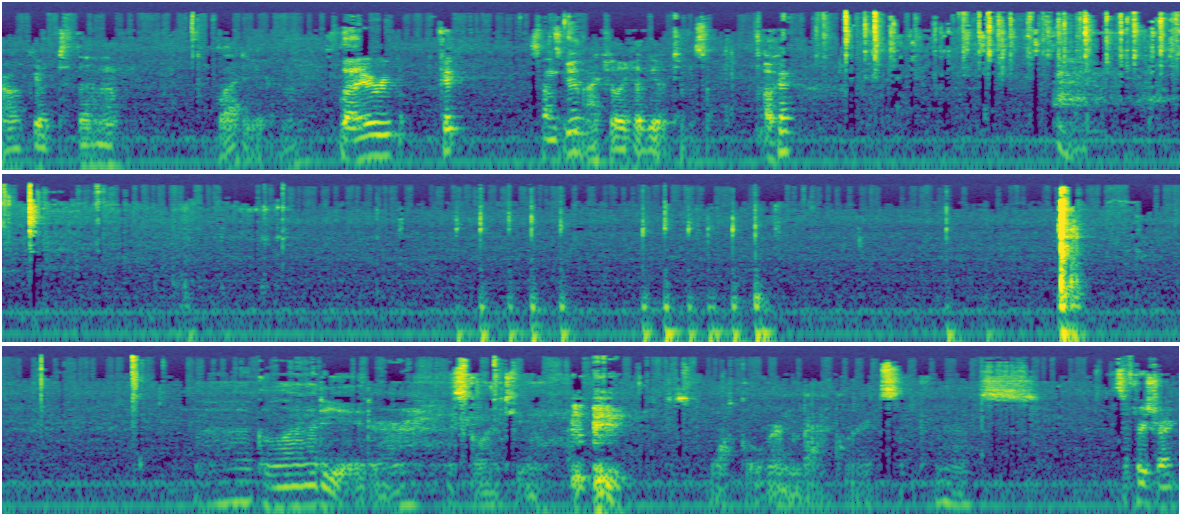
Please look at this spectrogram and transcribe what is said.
I'll give it to the gladiator. Gladiator. Okay, sounds good. Actually, he'll give it to himself. Okay. The gladiator is going to just walk over and backwards like this. It's free strike.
